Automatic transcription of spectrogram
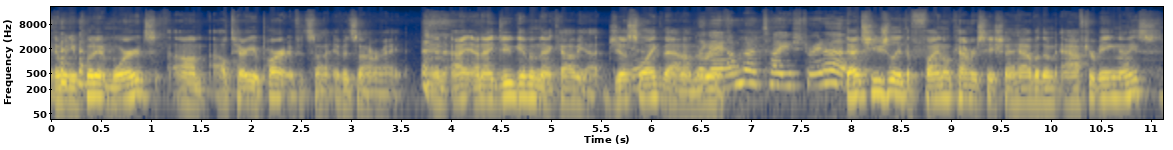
and when you put it in words, um, I'll tear you apart if it's not if it's not right. And I and I do give them that caveat, just Yeah. like that on the Like, roof. I'm going to tell you straight up. That's usually the final conversation I have with them after being nice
